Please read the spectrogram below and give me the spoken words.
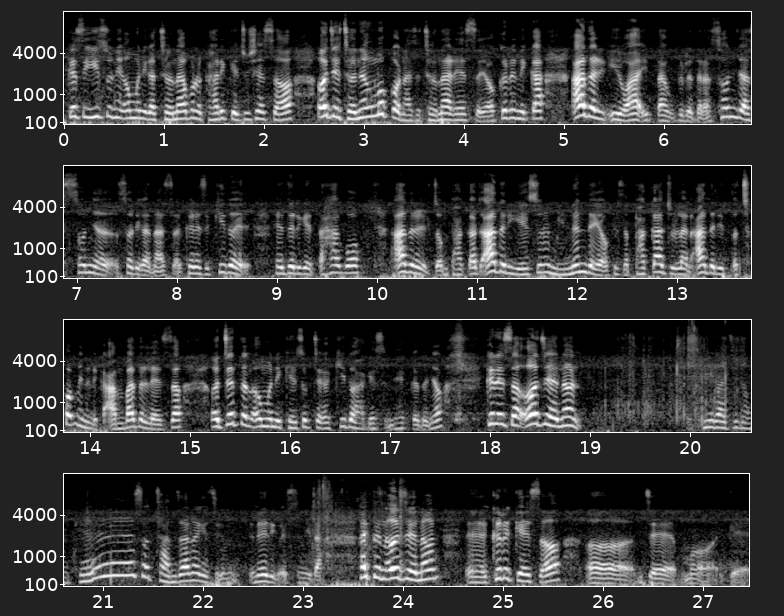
그래서 이순이 어머니가 전화번호를 가르쳐 주셔서 어제 저녁 먹고 나서 전화를 했어요. 그러니까 아들이 와 있다고 그러더라. 손자 손녀 소리가 났어. 그래서 기도해 드리겠다 하고 아들을 좀 바꿔줘. 아들이 예수를 믿는데요. 그래서 바꿔줄란 아들이 또 처음이니까 안 받을래 해서 어쨌든 어머니 계속 제가 기도하겠습니다 했거든요. 그래 서 어제는 비가 지금 계속 잔잔하게 지금 내리고 있습니다. 하여튼 어제는 에, 그렇게 해서 어 이제 뭐 이렇게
